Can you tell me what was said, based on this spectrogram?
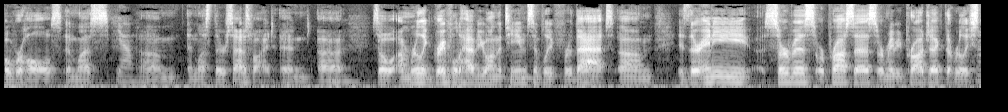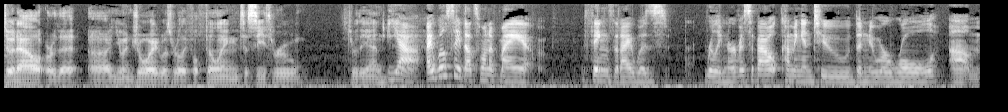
overhauls unless Yeah. um, unless they're satisfied. And uh, Mm-hmm. So I'm really grateful to have you on the team simply for that. Um, is there any service or process or maybe project that really stood Mm-hmm. out or that uh, you enjoyed was really fulfilling to see through through the end? Yeah, I will say that's one of my things that I was really nervous about coming into the newer role um,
